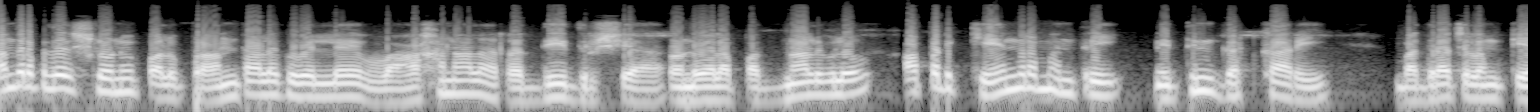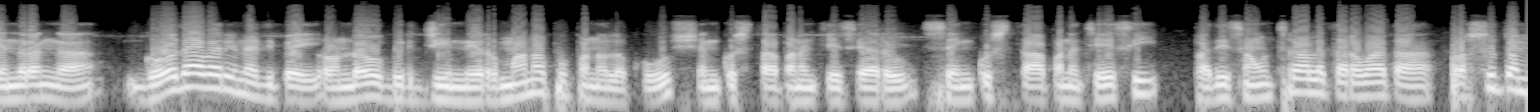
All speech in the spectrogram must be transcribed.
ఆంధ్రప్రదేశ్లోని పలు ప్రాంతాలకు వెళ్ళే వాహనాల రద్దీ దృష్ట్యా రెండు వేల పద్నాలుగులో అప్పటి కేంద్ర మంత్రి నితిన్ గడ్కరీ భద్రాచలం కేంద్రంగా గోదావరి నదిపై రెండవ బ్రిడ్జి నిర్మాణపు పనులకు శంకుస్థాపన చేశారు. శంకుస్థాపన చేసి పది సంవత్సరాల తర్వాత ప్రస్తుతం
